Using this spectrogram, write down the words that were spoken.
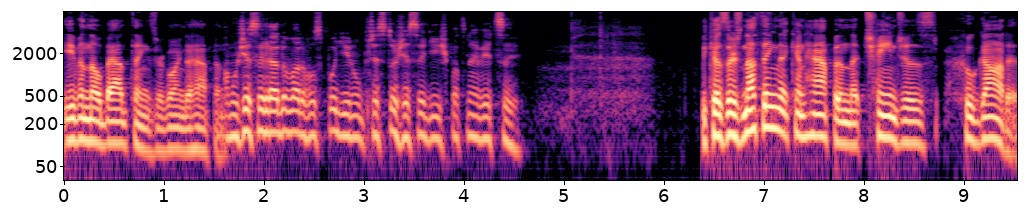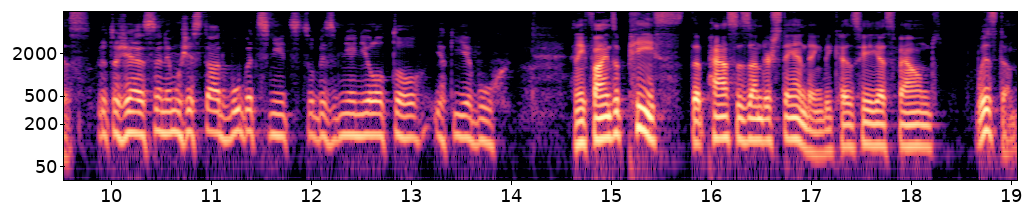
even though bad things are going to happen. A může se radovat hospodinu, přestože se dějí špatné věci. Because there's nothing that can happen that changes who God is. Protože se nemůže stát vůbec nic, co by změnilo to, jaký je Bůh. And he finds a peace that passes understanding because he has found wisdom.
